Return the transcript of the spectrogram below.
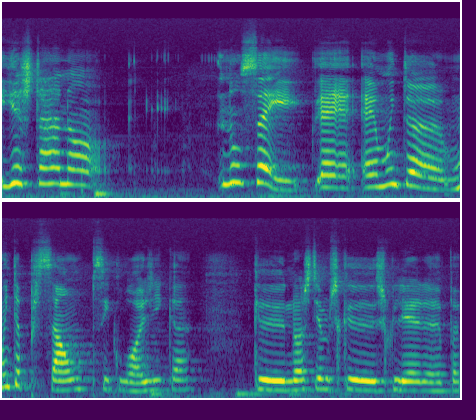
E este ano, não sei, é, é muita, muita pressão psicológica que nós temos que escolher eh, pa-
